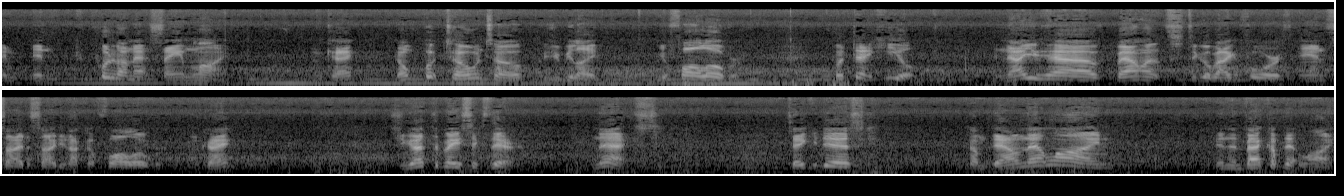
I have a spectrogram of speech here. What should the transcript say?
and, and put it on that same line, okay? Don't put toe and toe because you'll be like, you'll fall over. Put that heel now you have balance to go back and forth and side to side. You're not going to fall over, okay? So you got the basics there. Next, take your disc, come down that line, and then back up that line.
